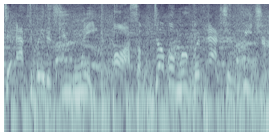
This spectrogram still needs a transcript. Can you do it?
to activate its unique, awesome double movement action feature.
